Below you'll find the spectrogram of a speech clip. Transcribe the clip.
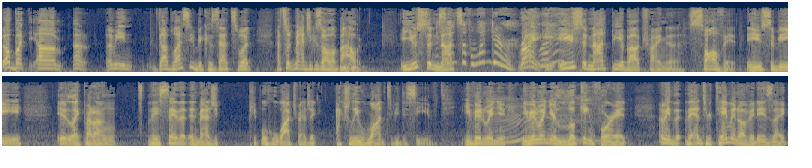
no but um I, I mean god bless you because that's what that's what magic is all about it used to not Sense of wonder. Right. It, it used to not be about trying to solve it. It used to be it, like parang they say that in magic people who watch magic actually want to be deceived. Even when you mm. even when you're looking for it. I mean, the, the entertainment of it is like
